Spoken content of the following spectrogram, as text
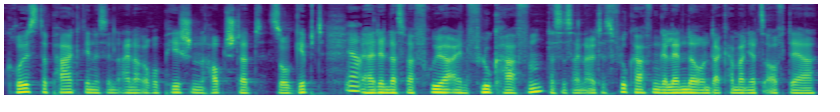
größte Park, den es in einer europäischen Hauptstadt so gibt. Ja. Äh, denn das war früher ein Flughafen. Das ist ein altes Flughafengelände und da kann man jetzt auf der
